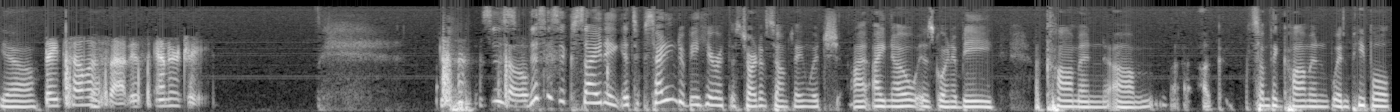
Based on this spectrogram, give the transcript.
Yeah. They tell us that it's energy. this is so, this is exciting. It's exciting to be here at the start of something which I, I know is going to be a common um, a, something common when people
